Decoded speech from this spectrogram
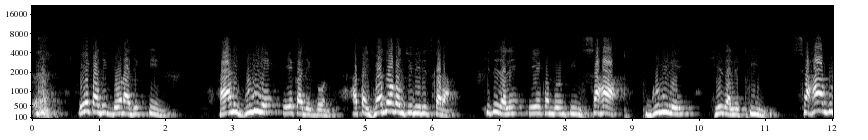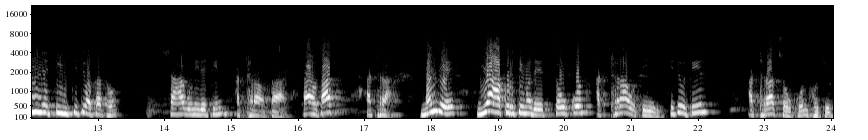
एक अधिक दोन अधिक तीन. आणि गुणिले एक अधिक दोन. आता ह्या दोघांची बेरीज करा. किती झाले? एक आणि दोन तीन सहा. गुणिले हे झाले तीन. सहा गुणिले तीन किती होतात हो? सहा गुणिले तीन अठरा होतात. काय होतात? अठरा. म्हणजे या आकृतीमध्ये चौकोन अठरा होतील. किती होतील? अठरा चौकोन होतील.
